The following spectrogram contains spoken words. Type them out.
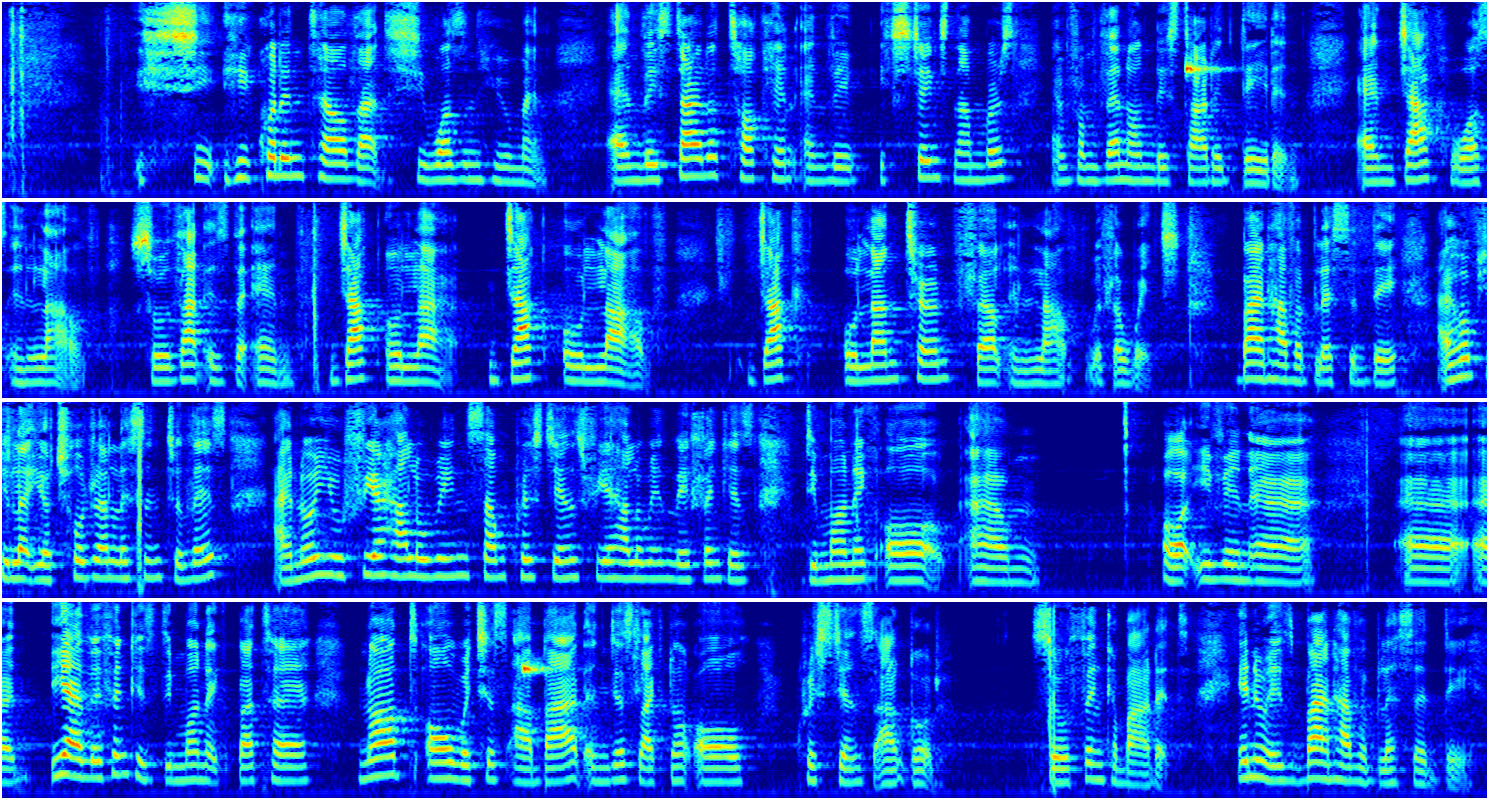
she he couldn't tell that she wasn't human and they started talking and they exchanged numbers and from then on they started dating and jack was in love so that is the end jack ola jack olave jack o'lantern fell in love with a witch Bye and have a blessed day. I hope you let your children listen to this. I know you fear Halloween. Some Christians fear Halloween. They think it's demonic or um, or even uh, uh, uh, yeah, they think it's demonic, but uh, not all witches are bad, and just like not all Christians are good. So think about it. Anyways, bye and have a blessed day.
